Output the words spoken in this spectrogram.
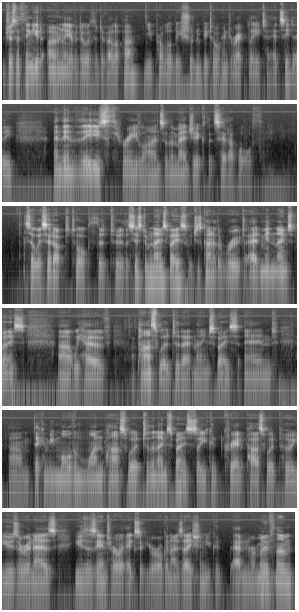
which is the thing you'd only ever do as a developer. You probably shouldn't be talking directly to etcd. And then these three lines are the magic that set up auth. So we're set up to talk the, to the system namespace, which is kind of the root admin namespace. Uh, we have a password to that namespace, and um, there can be more than one password to the namespace, so you could create a password per user, and as users enter or exit your organization, you could add and remove them.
